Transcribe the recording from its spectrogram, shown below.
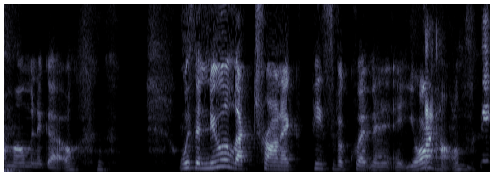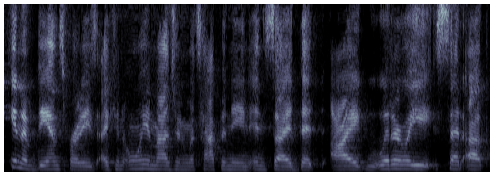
a moment ago with a new electronic piece of equipment at your Yeah. home. Speaking of dance parties, I can only imagine what's happening inside that I literally set up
